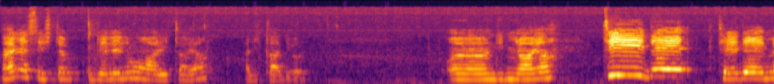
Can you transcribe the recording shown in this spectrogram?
Her neyse işte gelelim o haritaya. Harita diyorum. Ee, dünyaya. TD TDM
